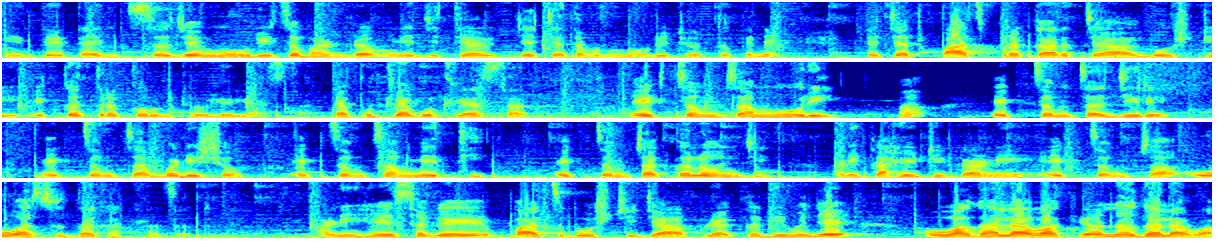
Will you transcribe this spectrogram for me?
की ते त्यांचं जे मोहरीचं भांडं म्हणजे जिथे ज्याच्यात आपण मोहरी ठेवतो की नाही त्याच्यात पाच प्रकारच्या गोष्टी एकत्र करून ठेवलेल्या असतात. त्या कुठल्या कुठल्या असतात? एक चमचा मोहरी एक चमचा जिरे एक चमचा बडीशोप एक चमचा मेथी एक चमचा कलोंजी आणि काही ठिकाणी एक चमचा ओवासुद्धा घातला जातो. आणि हे सगळे पाच गोष्टी ज्या आपल्या कधी म्हणजे ओवा घालावा किंवा न घालावा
